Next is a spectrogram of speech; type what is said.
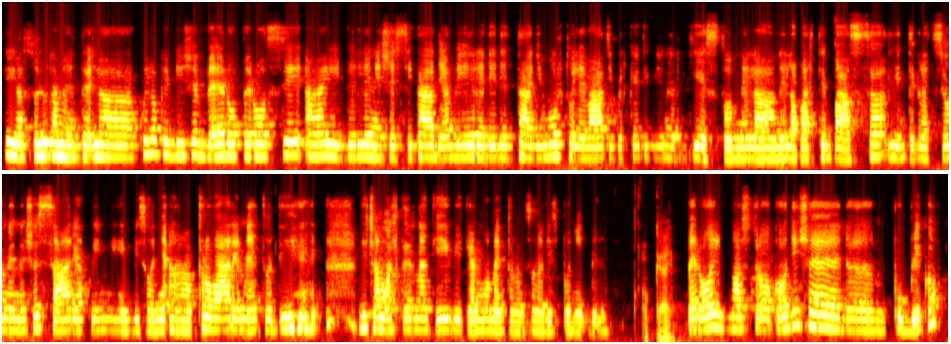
Sì, assolutamente. La- quello che dice è vero, però se hai delle necessità di avere dei dettagli molto elevati perché ti viene richiesto nella, nella parte bassa, l'integrazione è necessaria, quindi bisogna trovare metodi, diciamo, alternativi che al momento non sono disponibili. Ok. Però il nostro codice è eh, pubblico,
